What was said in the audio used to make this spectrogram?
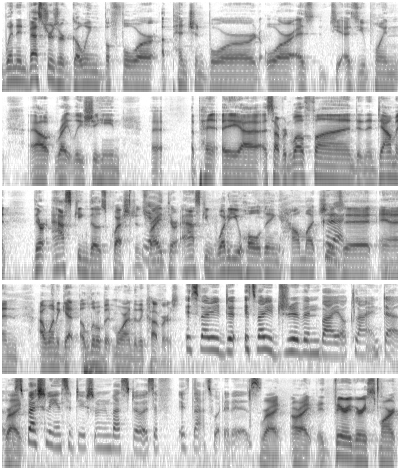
when investors are going before a pension board or, as as you point out rightly, Shaheen, a, a, uh, a sovereign wealth fund, an endowment, they're asking those questions, Yeah. right? They're asking, what are you holding? How much Correct. is it? And I want to get a little bit more under the covers. it's very it's very driven by your clientele, Right. especially institutional investors, if if that's what it is. Right. All right. Very, very smart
